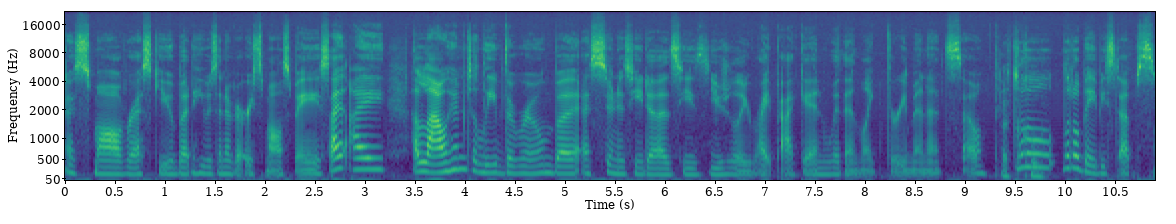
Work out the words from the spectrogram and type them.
a small rescue, but he was in a very small space. I, I allow him to leave the room, but as soon as he does, he's usually right back in within like three minutes. So That's little cool. little baby steps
